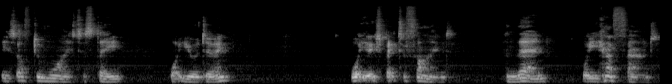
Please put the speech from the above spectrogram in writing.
it's often wise to state what you are doing, what you expect to find, and then what you have found.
